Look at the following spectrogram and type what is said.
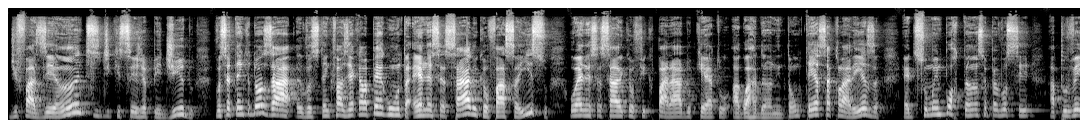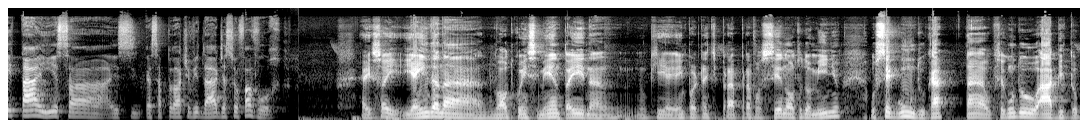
de fazer antes de que seja pedido, você tem que dosar. Você tem que fazer aquela pergunta: é necessário que eu faça isso ou é necessário que eu fique parado, quieto, aguardando? Então ter essa clareza é de suma importância para você aproveitar essa, esse, essa proatividade a seu favor. É isso aí. E ainda na, no autoconhecimento, aí, na, no que é importante para você no autodomínio, o segundo, tá? O segundo hábito,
